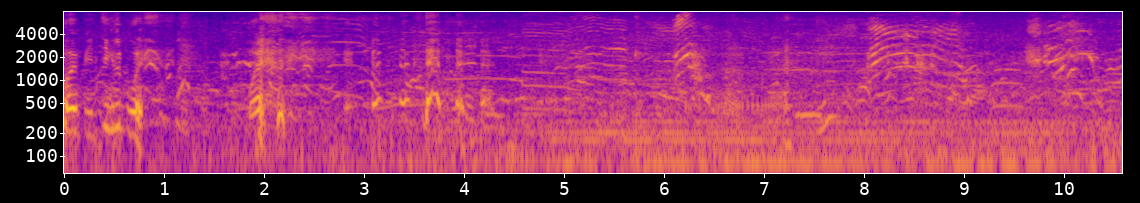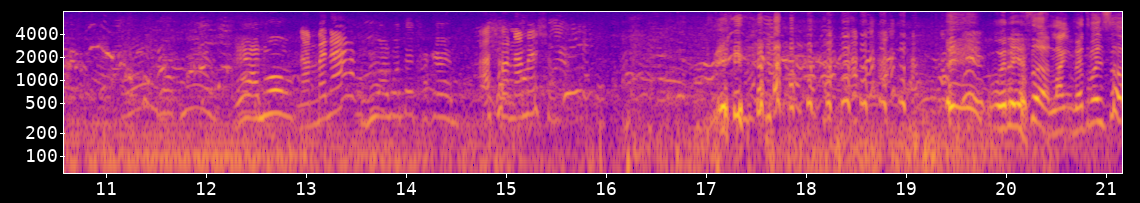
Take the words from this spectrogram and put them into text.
ওই পিচ্ছিগুলো পড়ে। পড়ে। নামবে না? আসো নামে এসো পড়ে গেছো লাগ ব্যথা পাইছো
